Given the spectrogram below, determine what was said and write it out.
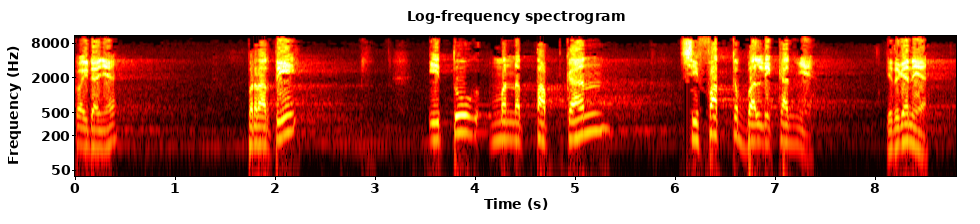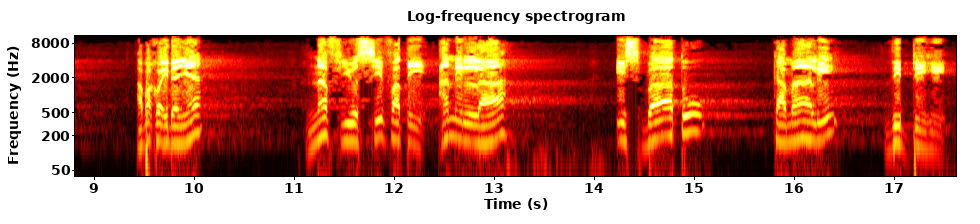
kaidahnya? Berarti itu menetapkan sifat kebalikannya. Gitu kan ya? Apa kaidahnya? Nafyu sifati anillah isbatu kamali ziddihi.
